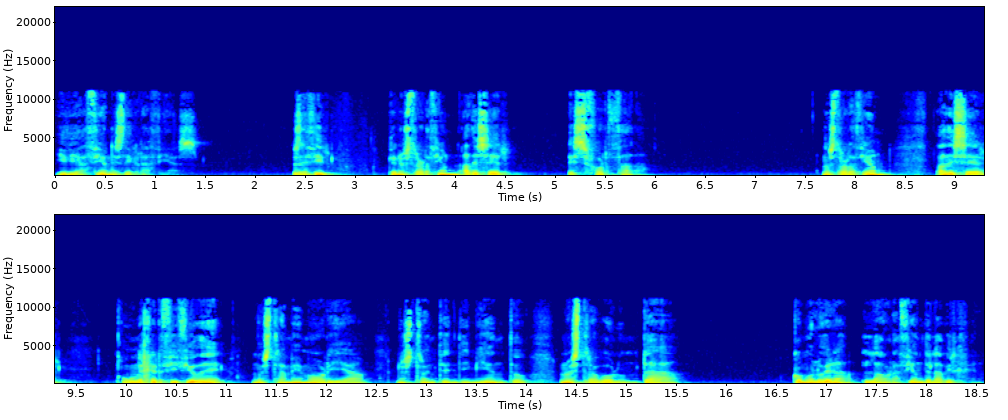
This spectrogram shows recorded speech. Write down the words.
y de acciones de gracias. Es decir, que nuestra oración ha de ser esforzada. Nuestra oración ha de ser un ejercicio de nuestra memoria, nuestro entendimiento, nuestra voluntad, como lo era la oración de la Virgen.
